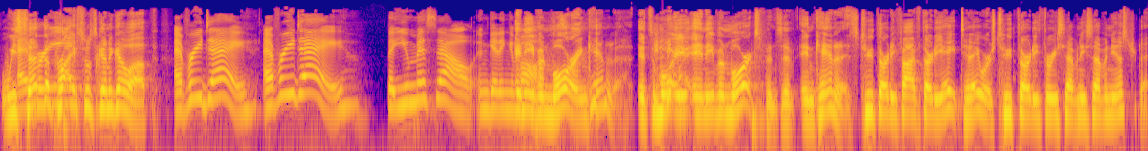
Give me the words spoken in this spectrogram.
We said the price was going to go up, every day, every day that you miss out in getting and even more in Canada. It's more and even more expensive in Canada. It's two thirty-five, thirty-eight today, where it's two thirty-three, seventy-seven yesterday.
